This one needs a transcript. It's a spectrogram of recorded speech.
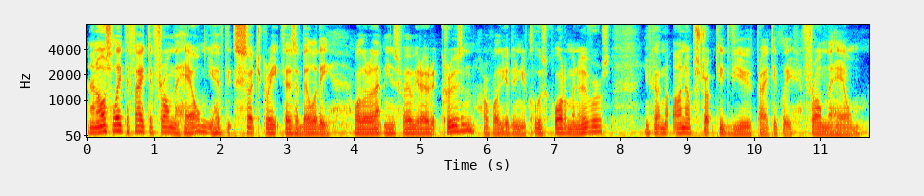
And I also like the fact that from the helm you have got such great visibility. Whether that means while you're out at cruising or while you're doing your close quarter manoeuvres, you've got an unobstructed view practically from the helm.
